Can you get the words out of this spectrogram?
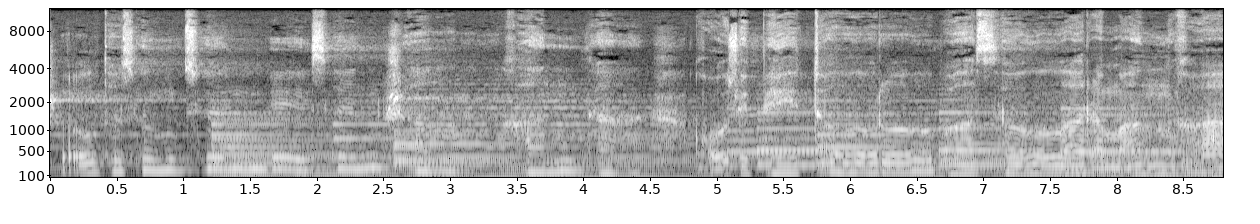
жұлдызың сөнбесін жаһанда қол жетпей тұрып асыл арманға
